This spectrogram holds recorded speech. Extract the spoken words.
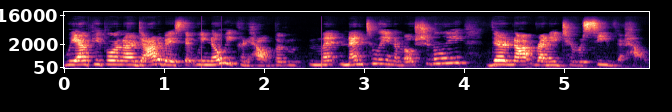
We have people in our database that we know we could help but me- mentally and emotionally they're not ready to receive the help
